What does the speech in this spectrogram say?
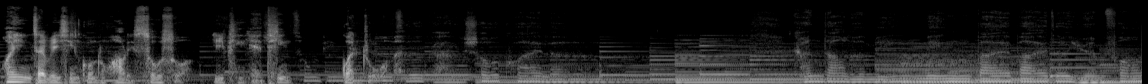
欢迎在微信公众号里搜索“一品夜听”，关注我们。感受快乐，看到了方，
